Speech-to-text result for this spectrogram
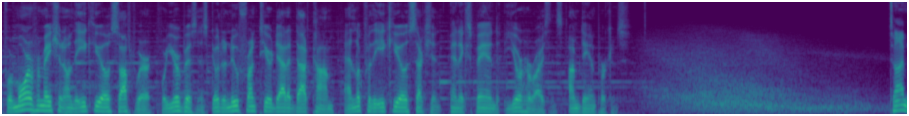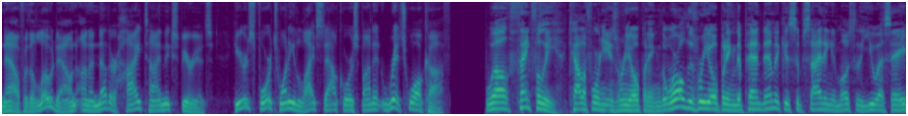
For more information on the Equio software for your business, go to newfrontierdata.com and look for the Equio section and expand your horizons. I'm Dan Perkins. Time now for the lowdown on another high time experience. Here's 420 lifestyle correspondent Rich Walkoff. Well, thankfully, California is reopening. The world is reopening. The pandemic is subsiding in most of the USA,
